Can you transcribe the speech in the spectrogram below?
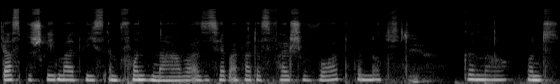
das beschrieben hat, wie ich es empfunden habe. Also ich habe einfach das falsche Wort benutzt. Verstehe. Genau. Und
